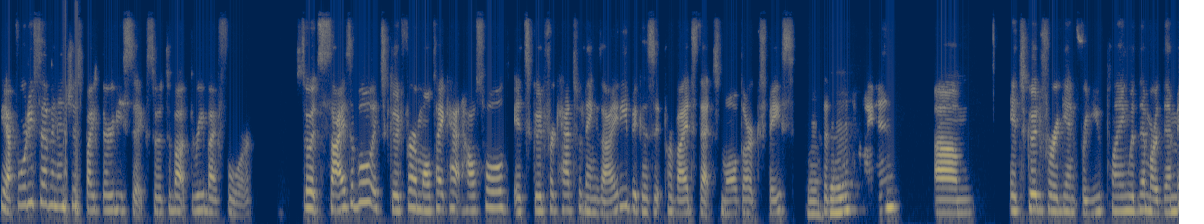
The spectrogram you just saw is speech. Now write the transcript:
Yeah, 47 inches by 36. So it's about three by four. So it's sizable. It's good for a multi-cat household. It's good for cats with anxiety because it provides that small dark space mm-hmm. that they mm-hmm. in. Um, it's good for again for you playing with them or them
